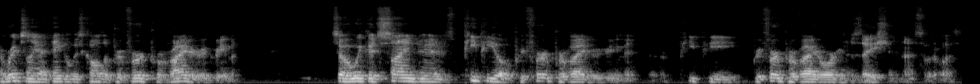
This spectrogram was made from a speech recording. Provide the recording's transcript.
Originally, I think it was called a preferred provider agreement. So we could sign as PPO, preferred provider agreement, or PP, preferred provider organization. That's what it was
